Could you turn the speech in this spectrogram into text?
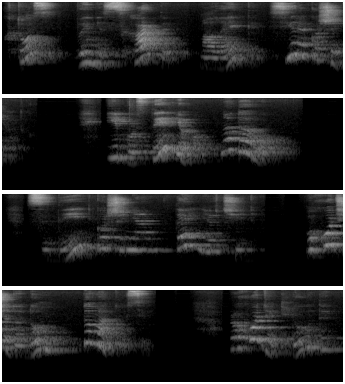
Хтось виніс з хати маленьке сіре кошенятко і пустив його на дорогу. Сидить кошеня та й нявчить, бо хоче додому до матусі. Проходять люди,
